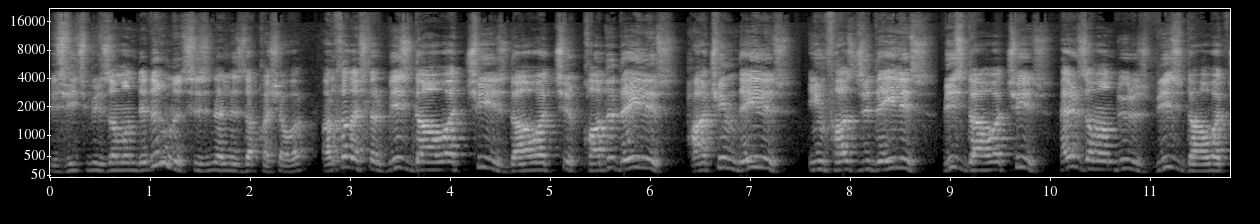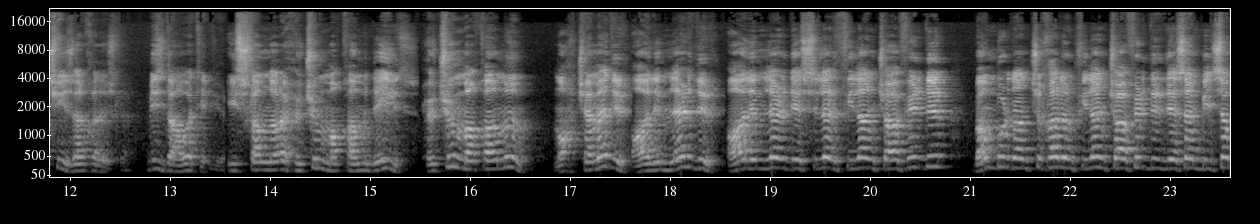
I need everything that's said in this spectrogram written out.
Biz hiçbir zaman dedik mi sizin elinizde kaşa var? Arkadaşlar biz davatçıyız, davatçı. Kadı değiliz, hakim değiliz, infazcı değiliz. Biz davatçıyız. Her zaman diyoruz biz davatçıyız arkadaşlar. Biz davet ediyoruz. İslamlara hüküm makamı değiliz. Hüküm makamı mahkemedir, alimlerdir. Alimler deseler filan kafirdir. Ben buradan çıkarım filan kafirdir desem bilsem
